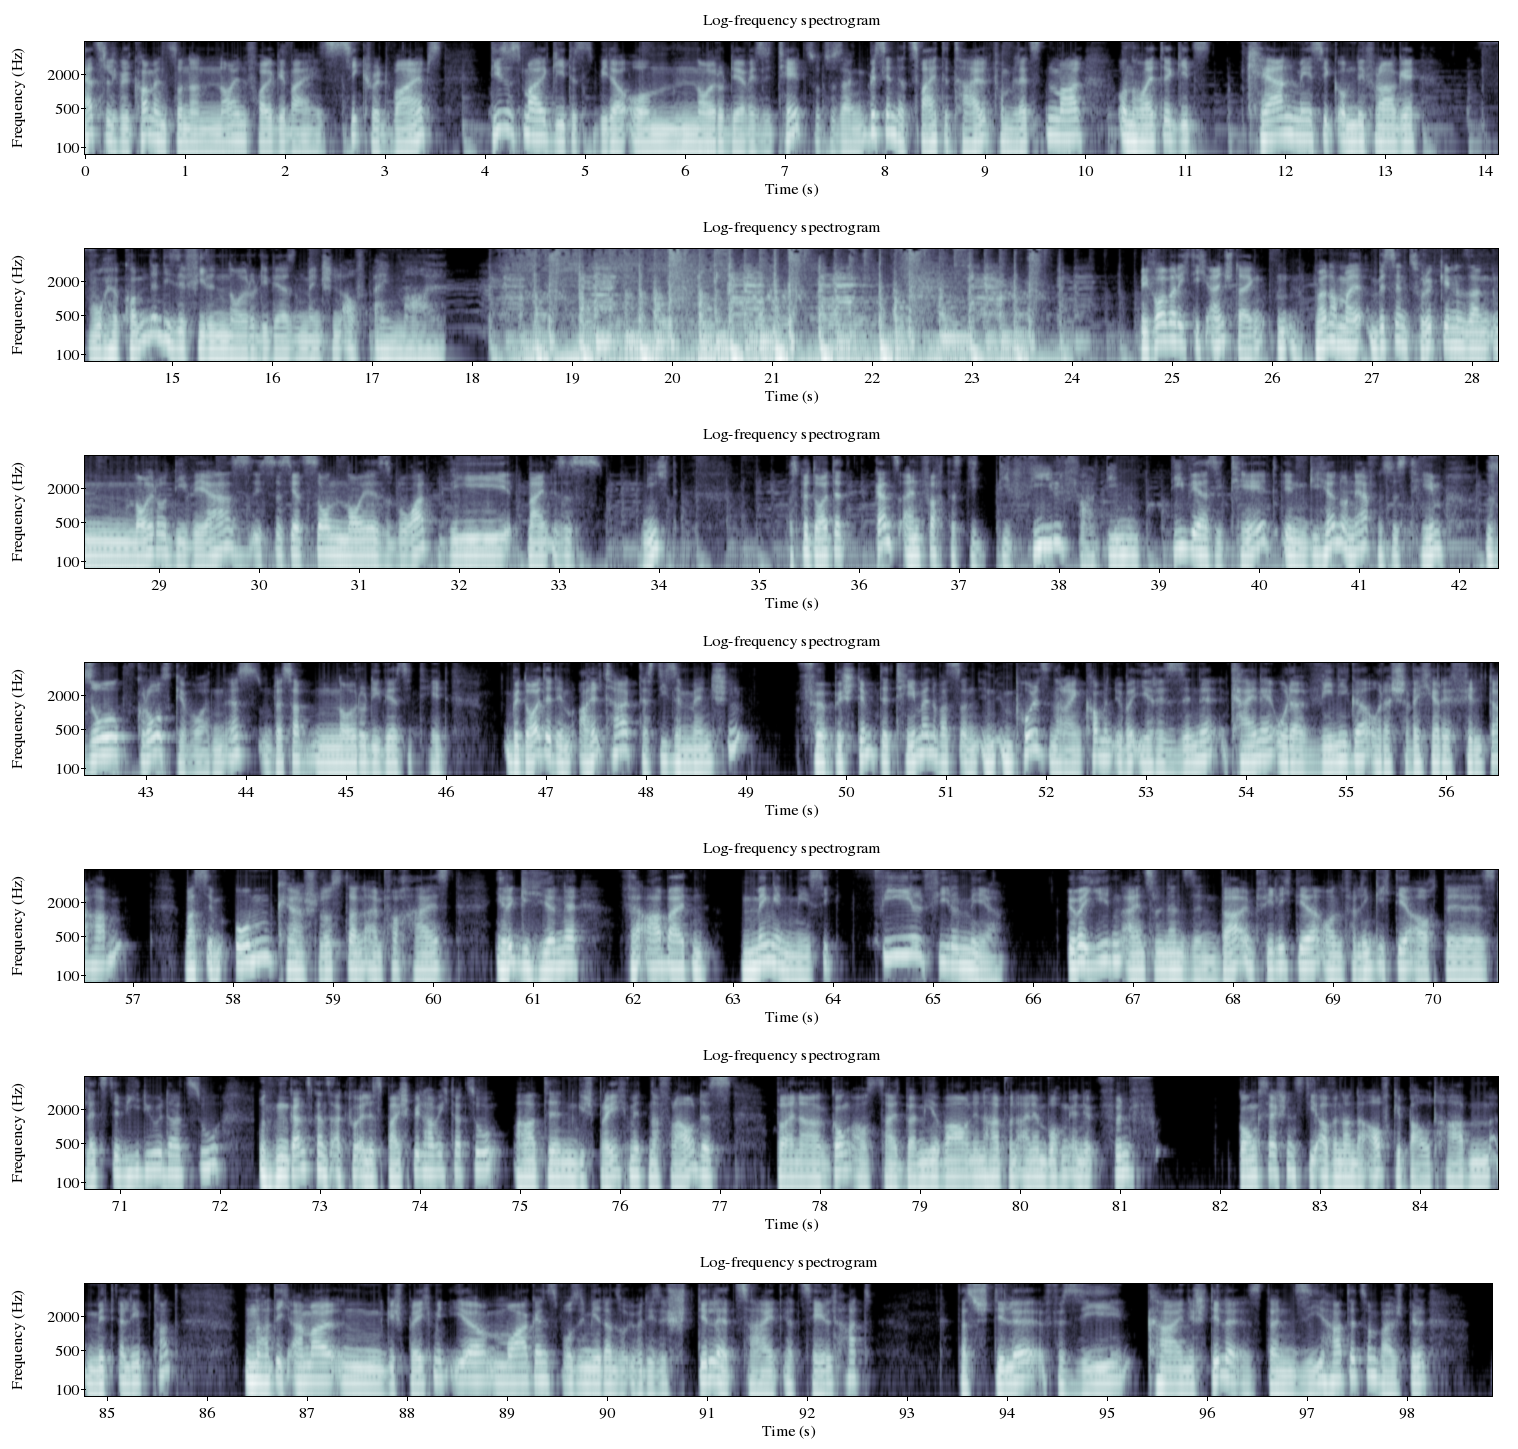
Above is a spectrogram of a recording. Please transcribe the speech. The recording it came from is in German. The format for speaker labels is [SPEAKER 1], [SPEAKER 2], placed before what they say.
[SPEAKER 1] Herzlich willkommen zu einer neuen Folge bei Secret Vibes. Dieses Mal geht es wieder um Neurodiversität, sozusagen ein bisschen der zweite Teil vom letzten Mal. Und heute geht es kernmäßig um die Frage, woher kommen denn diese vielen neurodiversen Menschen auf einmal? Bevor wir richtig einsteigen, mal noch mal ein bisschen zurückgehen und sagen, neurodivers, ist es jetzt so ein neues Wort wie, nein, ist es nicht. Das bedeutet ganz einfach, dass die, die Vielfalt, die Diversität in Gehirn und Nervensystem so groß geworden ist und deshalb Neurodiversität. Bedeutet im Alltag, dass diese Menschen für bestimmte Themen, was in Impulsen reinkommen, über ihre Sinne keine oder weniger oder schwächere Filter haben, was im Umkehrschluss dann einfach heißt, ihre Gehirne verarbeiten mengenmäßig viel, viel mehr über jeden einzelnen Sinn. Da empfehle ich dir und verlinke ich dir auch das letzte Video dazu. Und ein ganz, ganz aktuelles Beispiel habe ich dazu. Hatte ein Gespräch mit einer Frau, das bei einer Gong-Auszeit bei mir war und innerhalb von einem Wochenende fünf Gong-Sessions, die aufeinander aufgebaut haben, miterlebt hat. Und dann hatte ich einmal ein Gespräch mit ihr morgens, wo sie mir dann so über diese stille Zeit erzählt hat, dass Stille für sie keine Stille ist. Denn sie hatte zum Beispiel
